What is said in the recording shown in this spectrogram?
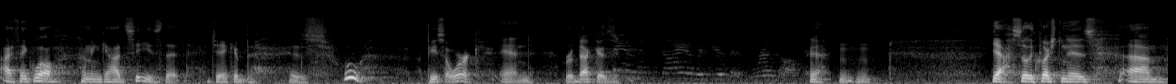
I think, well, I mean, God sees that Jacob is whew, a piece of work, and Rebecca's. This guy over here that wrote all this. Yeah. Mm-hmm. Yeah. So the question is, um,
